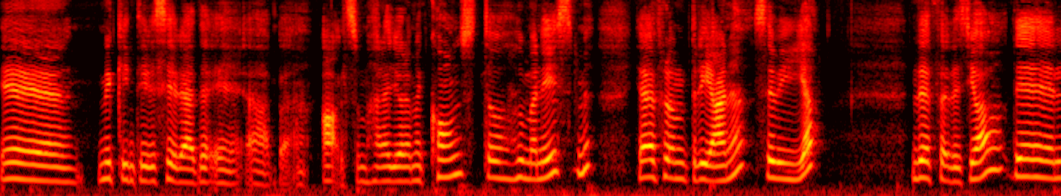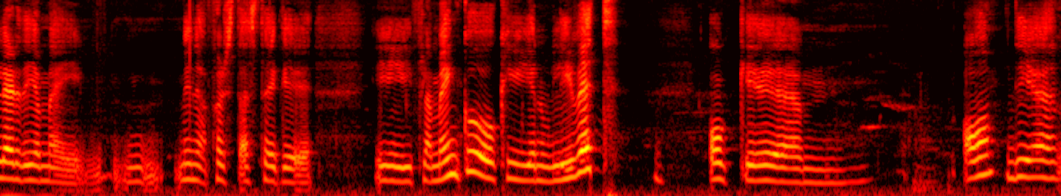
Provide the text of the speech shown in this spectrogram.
Eh, mycket intresserad eh, av eh, allt som har att göra med konst och humanism. Jag är från Triana, Sevilla. Där föddes jag. Där lärde jag mig mina första steg eh, i flamenco och genom livet. Och eh, ja, det är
